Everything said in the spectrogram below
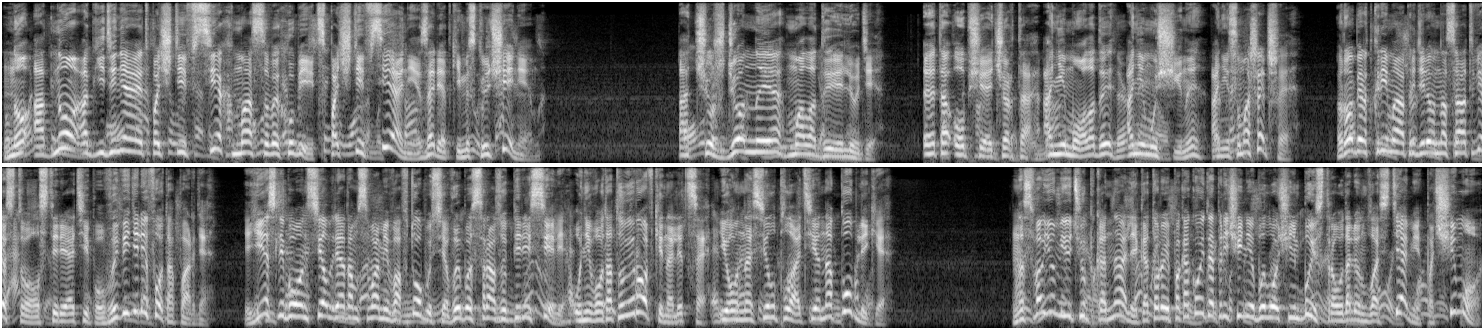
Но одно объединяет почти всех массовых убийц, почти все они, за редким исключением. Отчужденные молодые люди. Это общая черта. Они молоды, они мужчины, они сумасшедшие. Роберт Крима определенно соответствовал стереотипу. Вы видели фото парня? Если бы он сел рядом с вами в автобусе, вы бы сразу пересели. У него татуировки на лице, и он носил платье на публике. На своем YouTube-канале, который по какой-то причине был очень быстро удален властями, почему?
